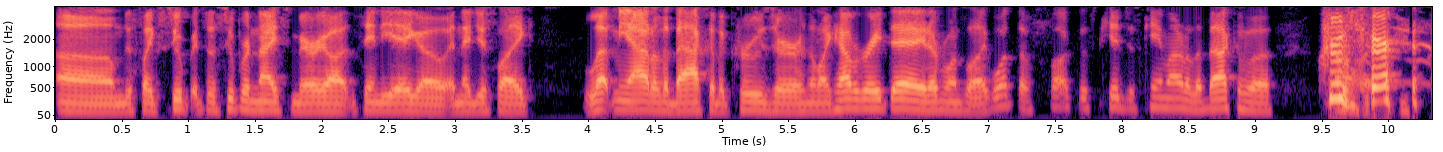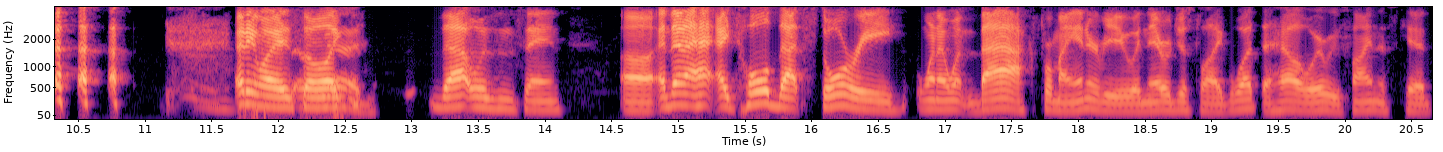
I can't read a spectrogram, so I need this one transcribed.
um, this like super, it's a super nice Marriott in San Diego, and they just like let me out of the back of the cruiser, and they're like, have a great day, and everyone's like, what the fuck, this kid just came out of the back of a cruiser. anyway, so, So like that was insane. Uh, and then I, I told that story when I went back for my interview, and they were just like, "What the hell? Where do we find this kid?"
